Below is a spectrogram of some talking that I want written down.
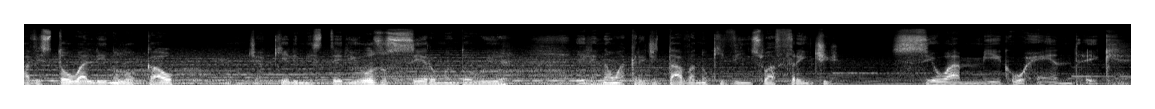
avistou ali no local onde aquele misterioso ser o mandou ir. Ele não acreditava no que via em sua frente. Seu amigo Hendrik.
